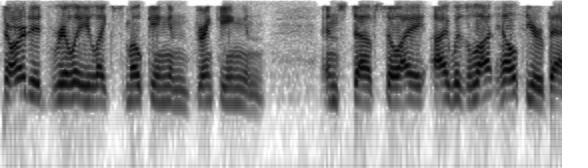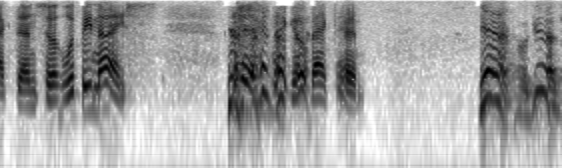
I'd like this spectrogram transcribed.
started really like smoking and drinking and and stuff. So I I was a lot healthier back then. So it would be nice to go back then. yeah, well, good,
